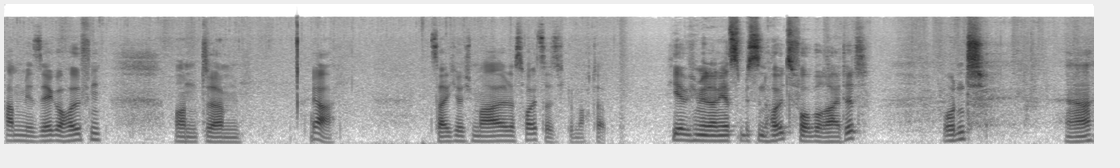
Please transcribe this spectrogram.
haben mir sehr geholfen. Und ähm, ja, zeige ich euch mal das Holz, das ich gemacht habe. Hier habe ich mir dann jetzt ein bisschen Holz vorbereitet. Und ja,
